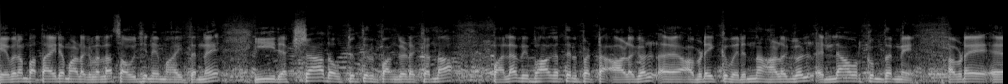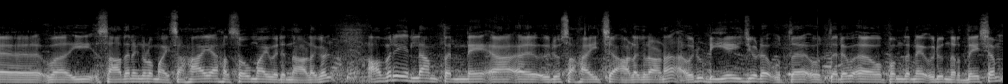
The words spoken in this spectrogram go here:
കേവലം പത്തായിരം ആളുകളല്ല സൗജന്യമായി തന്നെ ഈ രക്ഷാ ദൗത്യത്തിൽ പങ്കെടുക്കുന്ന പല വിഭാഗത്തിൽപ്പെട്ട ആളുകൾ അവിടേക്ക് വരുന്ന ആളുകൾ എല്ലാവർക്കും തന്നെ അവിടെ ഈ സാധനങ്ങളുമായി സഹായ ഹസ്തവുമായി വരുന്ന ആളുകൾ അവരെയെല്ലാം തന്നെ ഒരു സഹായിച്ച ആളുകളാണ്. ഒരു ഡി ഐ ജിയുടെ ഉത്തരവ് ഒപ്പം തന്നെ ഒരു നിർദ്ദേശം.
